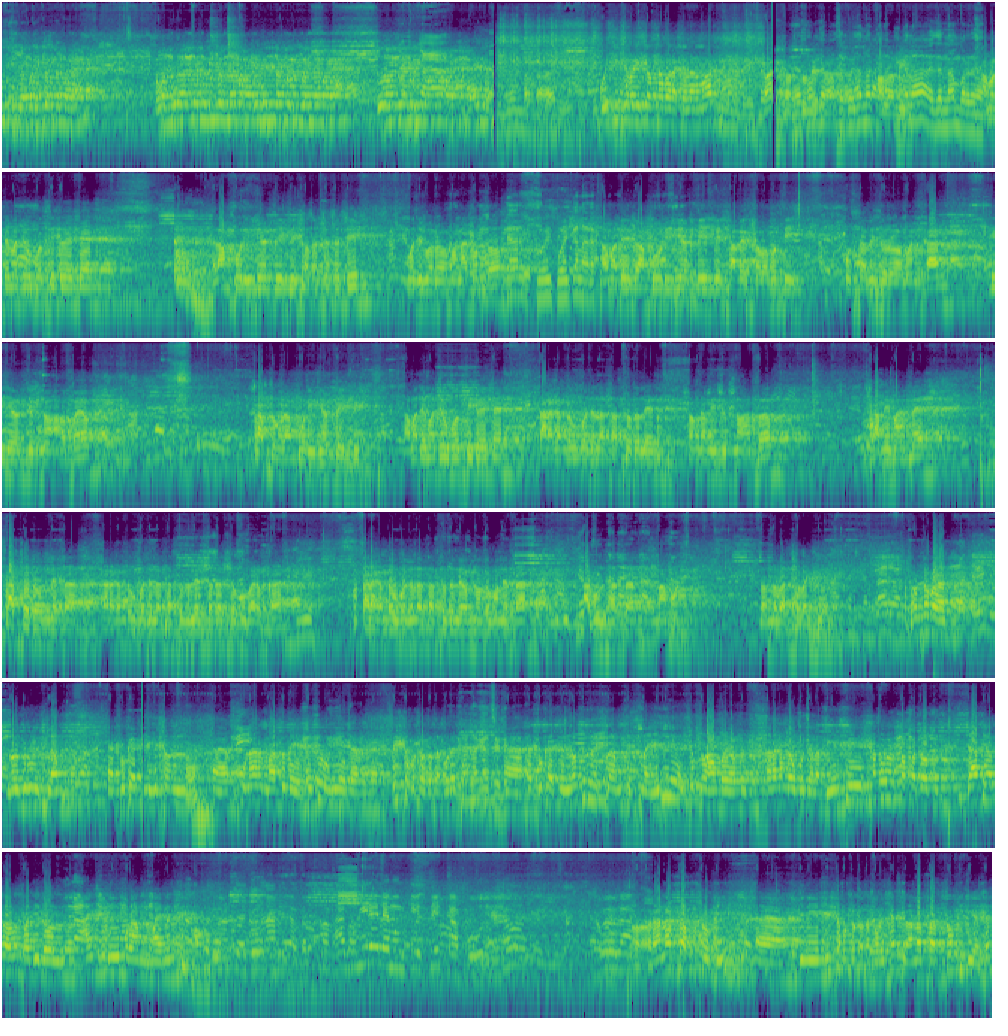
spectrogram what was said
বিভিন্ন ঐতিহ্যবাহী আমাদের মাঝে উপস্থিত হয়েছে রামপুর ইউনিয়ন বিএনপির সদস্য সচিব মুজিবুর রহমান আকন্দ। আমাদের রামপুর ইউনিয়ন বিএনপির সাবেক সভাপতি মুস্তাফিজুর রহমান খান, সিনিয়র যুগ্ম আহ্বায়ক। সপ্তম রামপুর ইউনিয়ন বিএনপি। আমাদের মাঝে উপস্থিত হয়েছে তারাকান্দ উপজেলা ছাত্র দলের সংগ্রামী যুগ্ম আহ্বায়ক শামীম আহমেদ, ছাত্রদল নেতা তারাকান্দা উপজেলা ছাত্র দলের সদস্য মুবারক খান তারাকান্দা উপজেলা ছাত্র দলের অন্যতম নেতা আবুল হাসান মামুন। ধন্যবাদ সবাইকে। ধন্যবাদ নজরুল ইসলাম অ্যাডভোকেট ডিভিশন ওনার মাধ্যমে এসেছে। উনি এটার পৃষ্ঠপোষকতা করেছেন। অ্যাডভোকেট নজরুল ইসলাম ইসমাইল যুগ্ম আহ্বায়ক তারাকান্দা উপজেলা বিএনপি, সাধারণ সম্পাদক জাতীয়তাবাদী দল, আইনজীবী পুরাম Mymensingh runners up trophy যিনি পৃষ্ঠপোষকতা করেছেন রানার্স আপ ট্রফি দিয়েছেন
